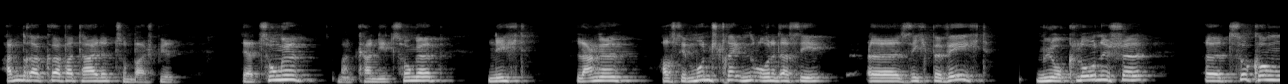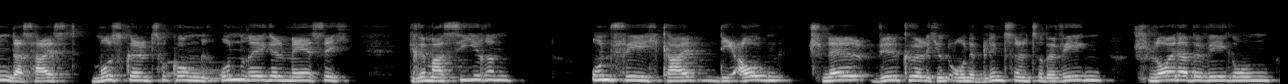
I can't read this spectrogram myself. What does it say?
anderer Körperteile, zum Beispiel der Zunge. Man kann die Zunge nicht lange aus dem Mund strecken, ohne dass sie äh, sich bewegt. Myoklonische äh, Zuckungen, das heißt Muskeln, Zuckungen unregelmäßig, Grimassieren, Unfähigkeit, die Augen schnell, willkürlich und ohne Blinzeln zu bewegen, Schleuderbewegungen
